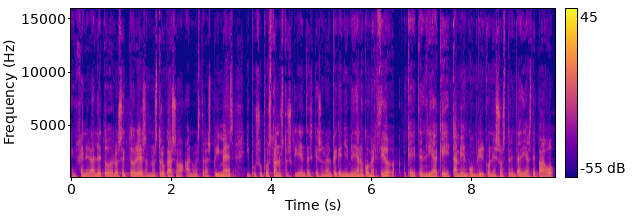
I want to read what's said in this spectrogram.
en general de todos los sectores, en nuestro caso a nuestras pymes y por supuesto a nuestros clientes, que son el pequeño y mediano comercio, que tendría que también cumplir con esos 30 días de pago.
